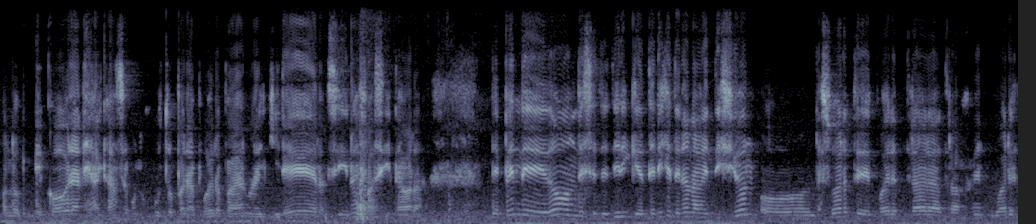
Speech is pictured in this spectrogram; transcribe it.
con lo que cobran les alcanza con lo justo para poder pagar un alquiler. Sí, no es fácil, la verdad. Depende de dónde se te tiene que, tenés que tener la bendición o la suerte de poder entrar a trabajar en lugares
